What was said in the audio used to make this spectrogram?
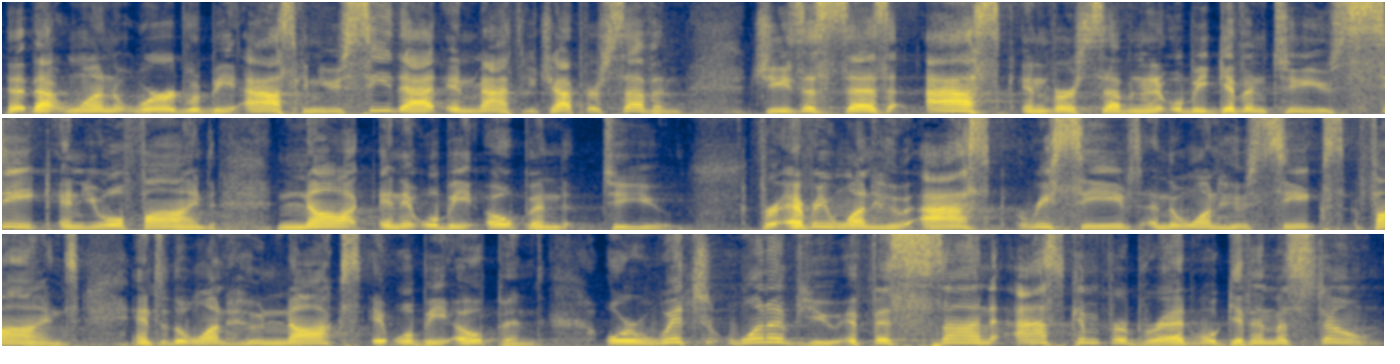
That, one word would be ask. And you see that in Matthew chapter 7. Jesus says, Ask in verse 7, and it will be given to you. Seek, and you will find. Knock, and it will be opened to you. For everyone who asks receives, and the one who seeks finds, and to the one who knocks it will be opened. Or which one of you, if his son asks him for bread, will give him a stone?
